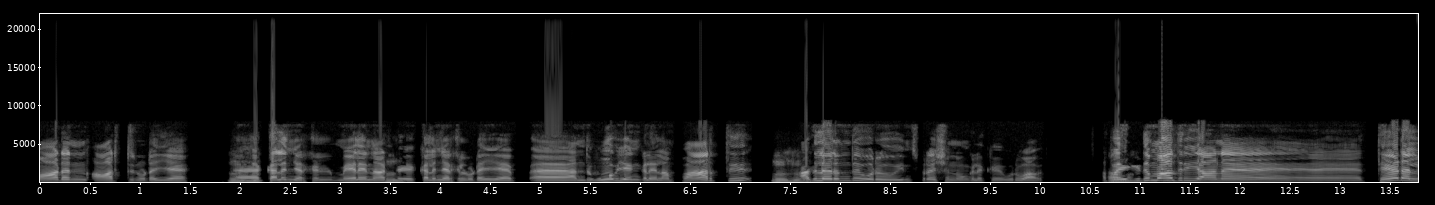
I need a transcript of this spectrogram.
மாடர்ன் ஆர்ட்டினுடைய ம், கலைஞர்கள் மேலை நாட்டு கலைஞர்களுடைய அந்த ஓவியங்களை எல்லாம் பார்த்து. அதுல இருந்து ஒரு இன்ஸ்பிரேஷன் உங்களுக்கு உருவாகுது அப்ப. இது மாதிரியான தேடல்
